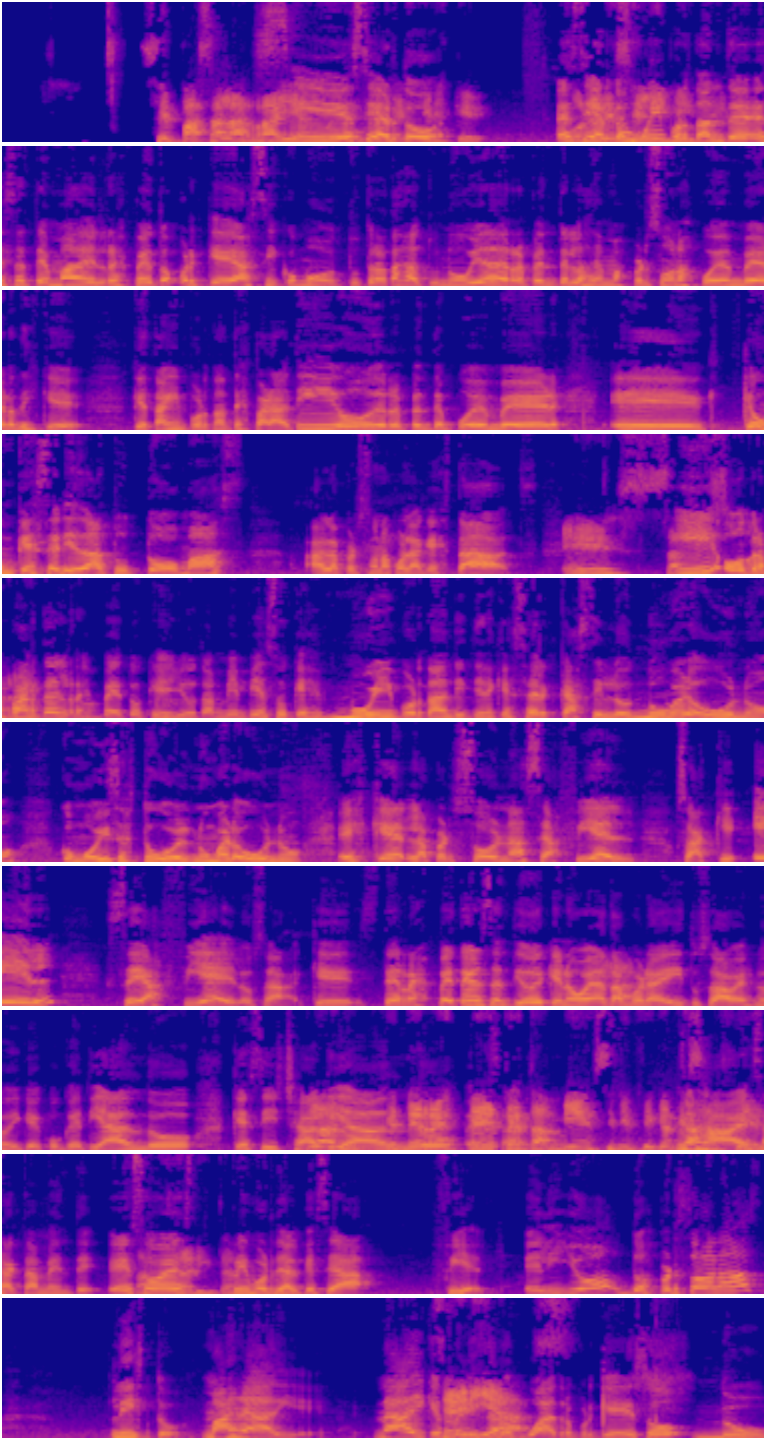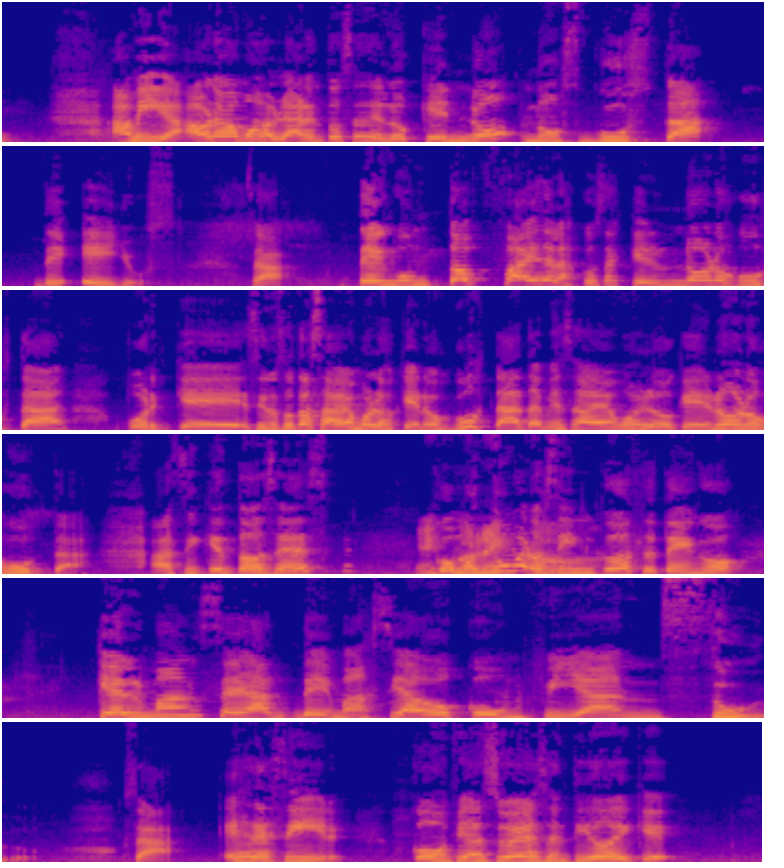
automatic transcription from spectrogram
se pasa la raya. Sí, pues, es cierto. que Es cierto, es muy importante ese tema del respeto porque así como tú tratas a tu novia, de repente las demás personas pueden ver que qué tan importante es para ti o de repente pueden ver eh, que con qué seriedad tú tomas a la persona con la que estás. Esa- Y otra parte del correcto. respeto que Mm. yo también pienso que es muy importante y tiene que ser casi lo número uno, como dices tú, el número uno, es que la persona sea fiel. O sea, que él sea fiel, o sea, que te respete en el sentido de que no vaya a estar Claro. por ahí, tú sabes, ¿no? Y que coqueteando, que si chateando. Claro, que te respete exacto. también significa que sea Ajá, fiel. exactamente. Eso es clarita. primordial, Mm. que sea fiel. Él y yo, dos personas, listo, más nadie. Nadie que felice a los cuatro, porque eso no. Amiga, ahora vamos a hablar entonces de lo que no nos gusta de ellos. O sea, tengo un top 5 de las cosas que no nos gustan, porque si nosotros sabemos lo que nos gusta, también sabemos lo que no nos gusta. Así que entonces, como número 5 te tengo que el man sea demasiado confianzudo. O sea, es decir, confianzudo en el sentido de que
